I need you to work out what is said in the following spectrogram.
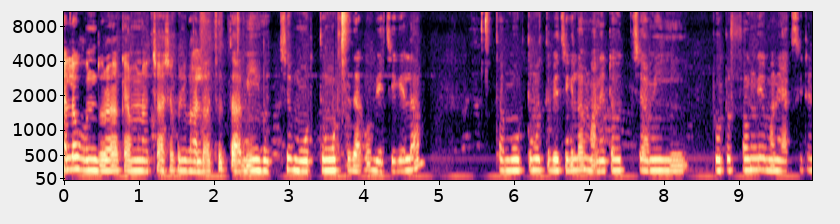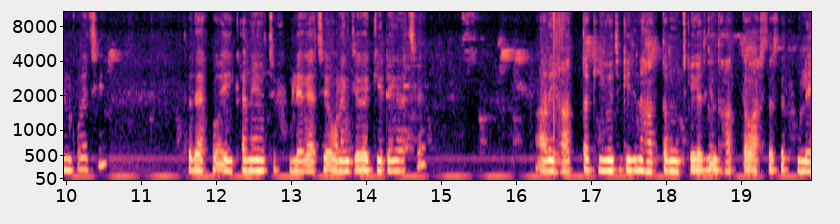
হ্যালো বন্ধুরা, কেমন আছো? আশা করি ভালো আছো। তো আমি হচ্ছে মরতে মরতে দেখো বেঁচে গেলাম। তা মরতে মরতে বেঁচে গেলাম মানেটা হচ্ছে আমি টোটোর সঙ্গে মানে অ্যাক্সিডেন্ট করেছি। তো দেখো এইখানে হচ্ছে ফুলে গেছে, অনেক জায়গায় কেটে গেছে। আর এই হাতটা কী হয়েছে কি জানি, হাতটা মুচকে গেছে কিন্তু হাতটাও আস্তে আস্তে ফুলে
